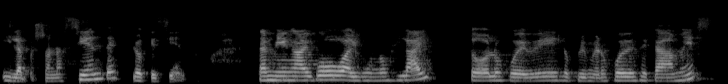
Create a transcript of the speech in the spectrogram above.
y la persona siente lo que siento. También hago algunos live todos los jueves, los primeros jueves de cada mes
